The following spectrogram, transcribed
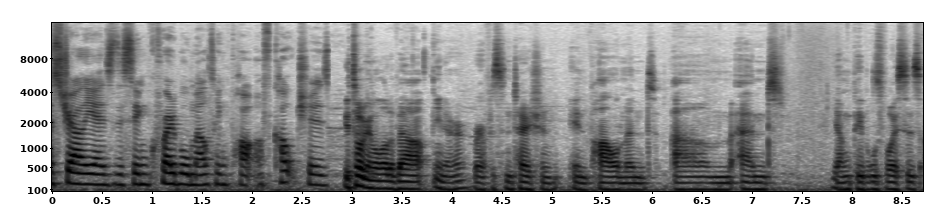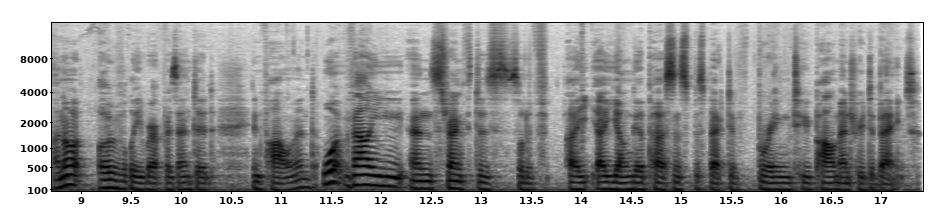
Australia is this incredible melting pot of cultures. You're talking a lot about, you know, representation in Parliament um, and young people's voices are not overly represented in Parliament. What value and strength does sort of a, a, younger person's perspective bring to parliamentary debate?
